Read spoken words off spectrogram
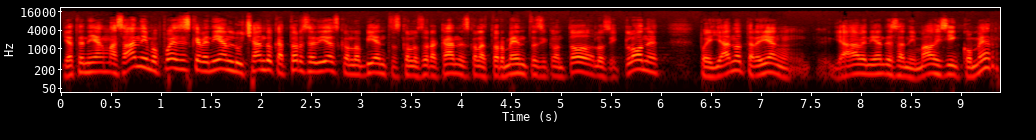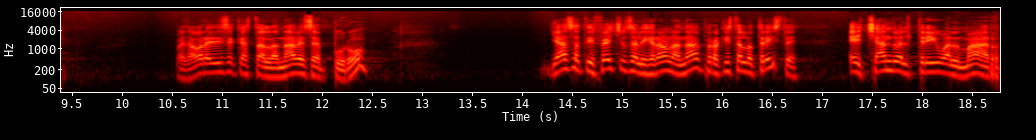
Ya tenían más ánimo, pues es que venían luchando 14 días con los vientos, con los huracanes, con las tormentas y con todos los ciclones, pues ya no traían, ya venían desanimados y sin comer. Pues ahora dice que hasta la nave se apuró. Ya satisfechos aligeraron la nave, pero aquí está lo triste, echando el trigo al mar.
